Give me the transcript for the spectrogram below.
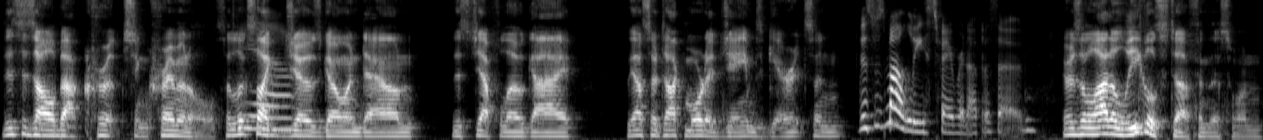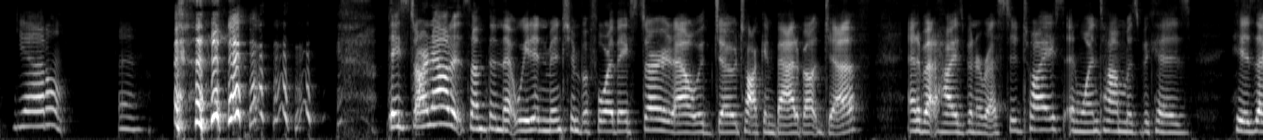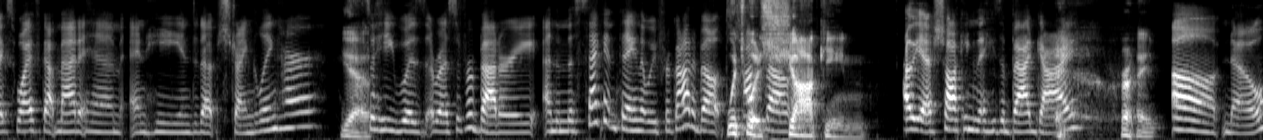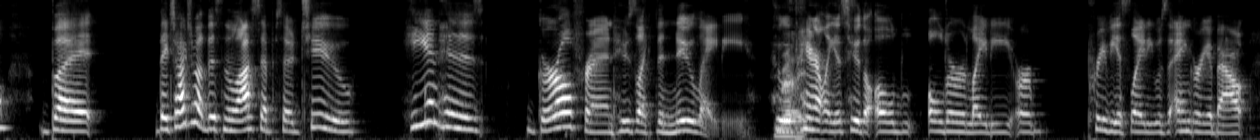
this is all about crooks and criminals. It looks like Joe's going down. This Jeff Lowe guy. We also talked more to James Garretson. This was my least favorite episode. There's a lot of legal stuff in this one. Yeah, I don't. Eh. they start out at something that we didn't mention before. They started out with Joe talking bad about Jeff and about how he's been arrested twice. And one time was because his ex wife got mad at him and he ended up strangling her. Yeah. So he was arrested for battery. And then the second thing that we forgot about, to Which was about- shocking. Oh yeah, shocking that he's a bad guy. Right. Uh, no. But they talked about this in the last episode too. He and his girlfriend, who's like the new lady, who Right. apparently is who the old older lady or previous lady was angry about,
